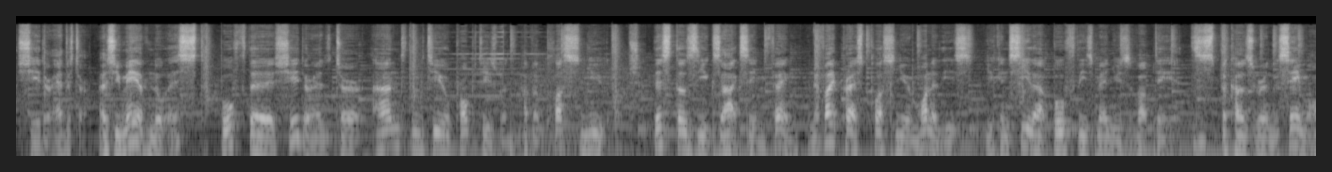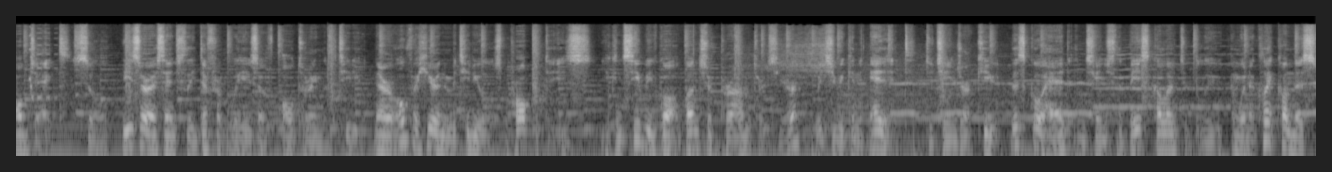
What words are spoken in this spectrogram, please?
shader editor. As you may have noticed, both the shader editor and the material properties one have a plus new option. This does the exact same thing, and if I press plus new in one of these, you can see that both these menus have updated. This is because we're in the same object, so these are essentially different ways of altering the material. Now over here in the materials properties, you can see we've got a bunch of parameters here, which we can edit to change our cube. Let's go ahead and change the base color to blue. I'm going to click on this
